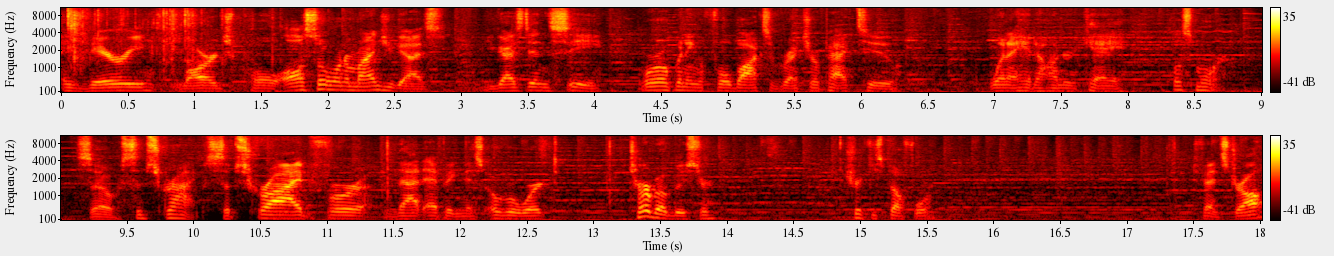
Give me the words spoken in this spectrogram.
A very large pull. Also want to remind you guys, you guys didn't see, we're opening a full box of Retro Pack 2 when I hit 100k, plus more. So subscribe. Subscribe for that epicness. Overworked. Turbo Booster. Tricky Spell 4. Defense Draw.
